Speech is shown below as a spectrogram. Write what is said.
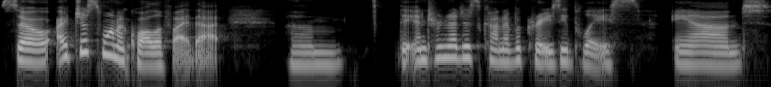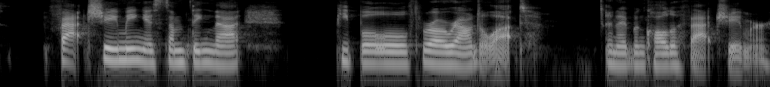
So I just want to qualify that. Um, the internet is kind of a crazy place, and fat shaming is something that people throw around a lot. And I've been called a fat shamer.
